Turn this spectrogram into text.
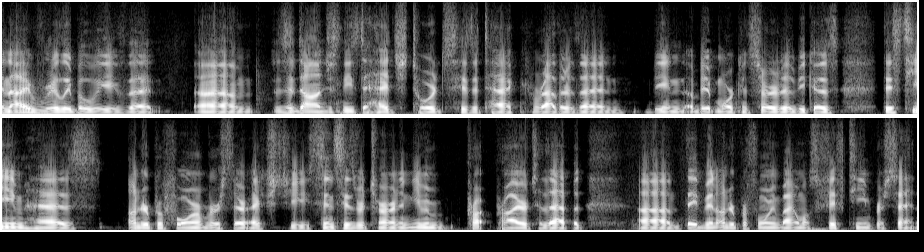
And I really believe that um, Zidane just needs to hedge towards his attack rather than being a bit more conservative because this team has underperformed versus their XG since his return and even pr- prior to that. But um, they've been underperforming by almost 15%.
